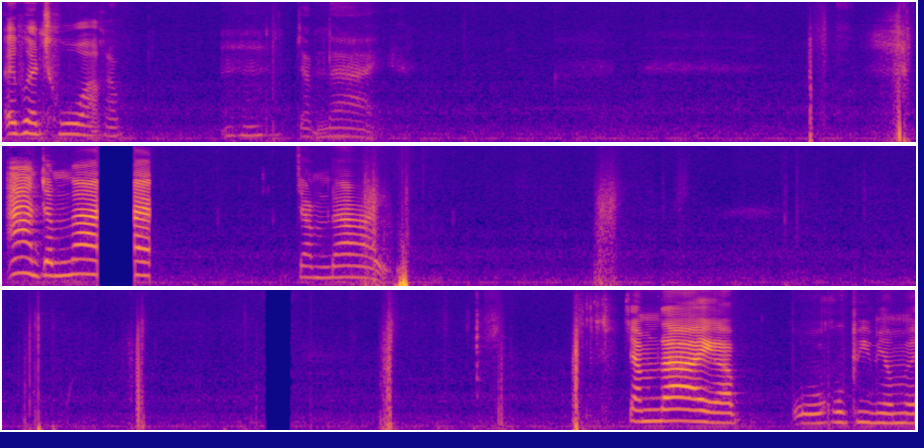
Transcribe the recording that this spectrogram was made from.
ไอ้เพื่อนชั่วครับอือฮึจำได้ อ่านจำได้จำได้ จำได้ครับ โอ้ครูพิมพ์ยังไม่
